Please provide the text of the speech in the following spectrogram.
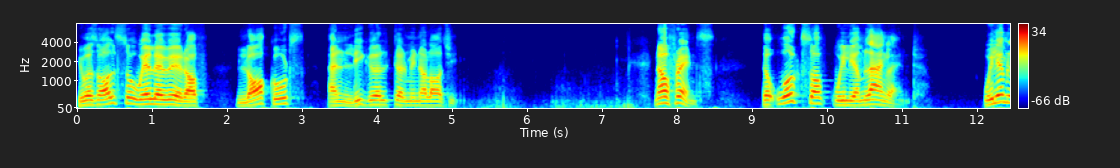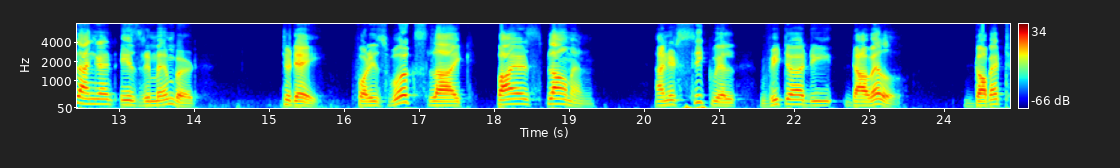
He was also well aware of law courts and legal terminology. Now friends, the works of William Langland. William Langland is remembered today for his works like Piers Plowman and its sequel Vita de Dowel, Dobet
